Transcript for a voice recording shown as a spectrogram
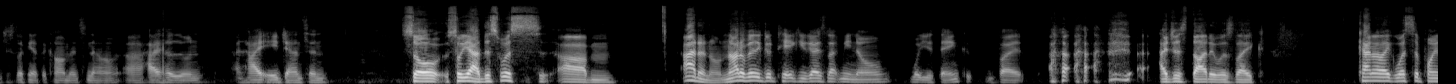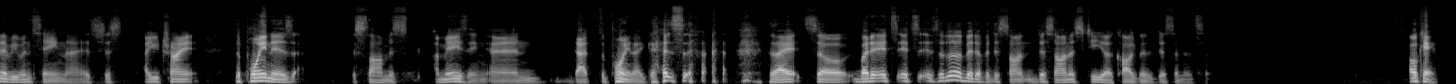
Just looking at the comments now. Uh, hi Haroon. And hi a. Jansen. So so yeah this was um i don't know. Not a very good take. You guys let me know what you think but i just thought it was like kind of like what's the point of even saying that? It's just are you trying the point is islam is amazing and that's the point i guess right? So but it's it's it's a little bit of a dishon- dishonesty or cognitive dissonance. Okay.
